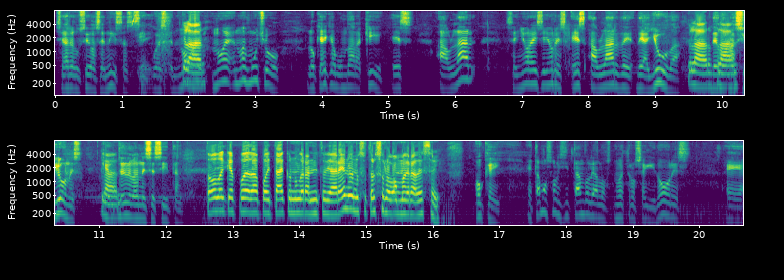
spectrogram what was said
se ha reducido a cenizas. Sí. Y pues no, Claro. no, es, no es mucho lo que hay que abundar aquí, es hablar señoras y señores, es hablar de, de ayuda, Claro, de claro. donaciones que Claro. ustedes las necesitan. Todo el que pueda aportar con un granito de arena, nosotros se lo vamos a agradecer. Ok, estamos solicitándole a los, nuestros seguidores, eh,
